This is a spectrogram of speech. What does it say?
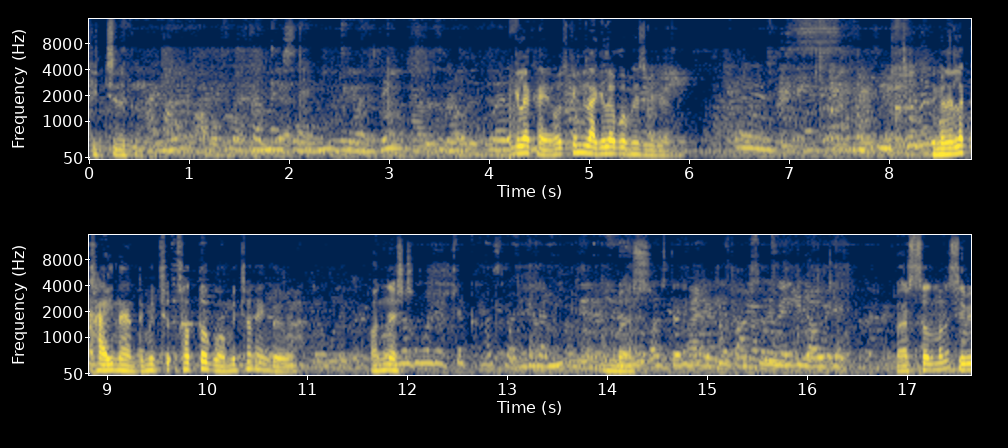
किचन का मैंने लग खाई ना सत कह मिछ कहीं कह अनेस्ट बस पार्सल मैंने सी भी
